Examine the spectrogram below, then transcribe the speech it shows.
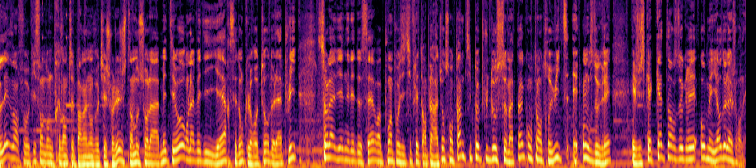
Les infos qui sont donc présentées par Manon Vautier-Cholet. Juste un mot sur la météo. On l'avait dit hier, c'est donc le retour de la pluie sur la Vienne et les Deux-Sèvres. Point positif, les températures sont un petit peu plus douces ce matin, comptées entre 8 et 11 degrés et jusqu'à 14 degrés au meilleur de la journée.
